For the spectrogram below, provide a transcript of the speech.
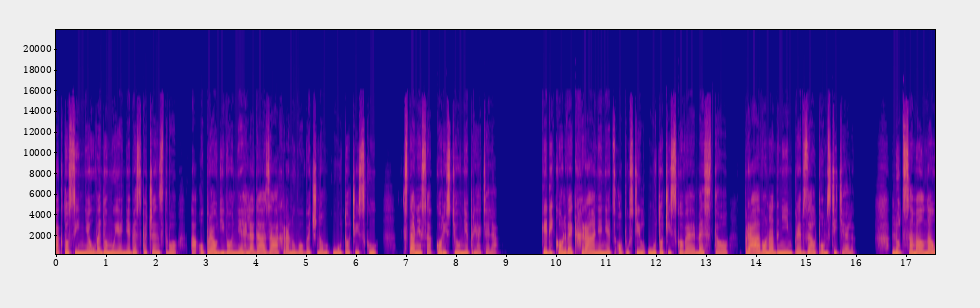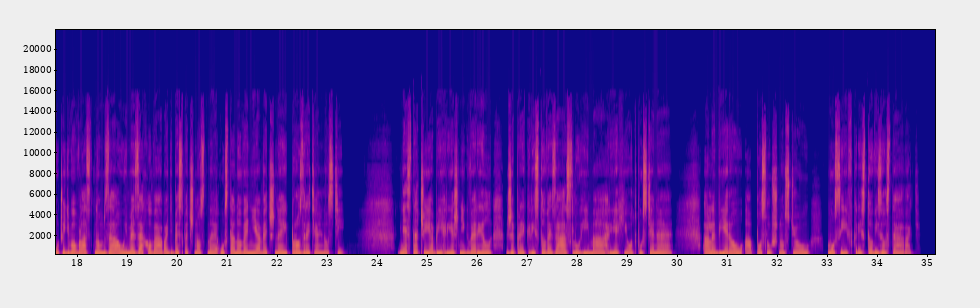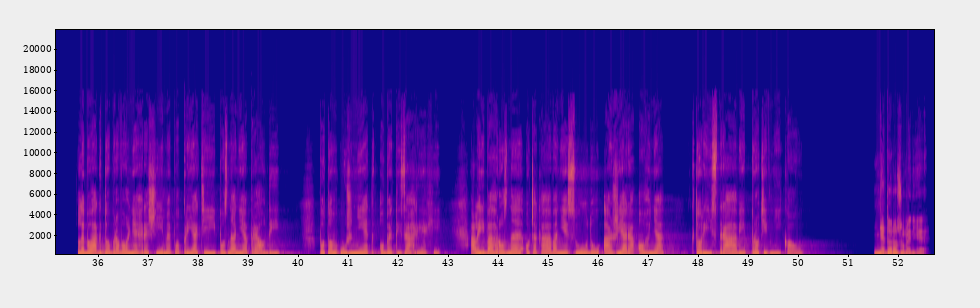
a kto si neuvedomuje nebezpečenstvo a opravdivo nehľadá záchranu vo väčšnom útočisku, stane sa korisťou nepriateľa. Kedykoľvek chránenec opustil útočiskové mesto, právo nad ním prevzal pomstiteľ – Ľud sa mal naučiť vo vlastnom záujme zachovávať bezpečnostné ustanovenia väčšnej prozreteľnosti. Nestačí, aby hriešnik veril, že pre Kristove zásluhy má hriechy odpustené, ale vierou a poslušnosťou musí v Kristovi zostávať. Lebo ak dobrovoľne hrešíme po prijatí poznania pravdy, potom už niet obety za hriechy – ale iba hrozné očakávanie súdu a žiara ohňa, ktorý strávi protivníkov. Nedorozumenie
